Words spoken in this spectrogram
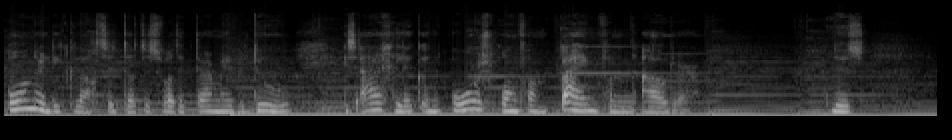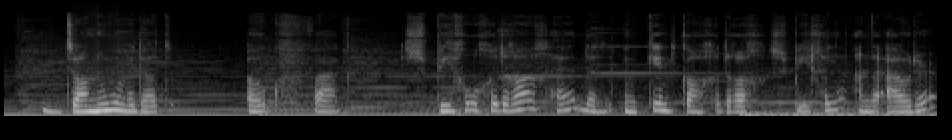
onder die klacht zit, dat is wat ik daarmee bedoel, is eigenlijk een oorsprong van pijn van een ouder. Dus dan noemen we dat ook vaak spiegelgedrag. Hè? Een kind kan gedrag spiegelen aan de ouder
